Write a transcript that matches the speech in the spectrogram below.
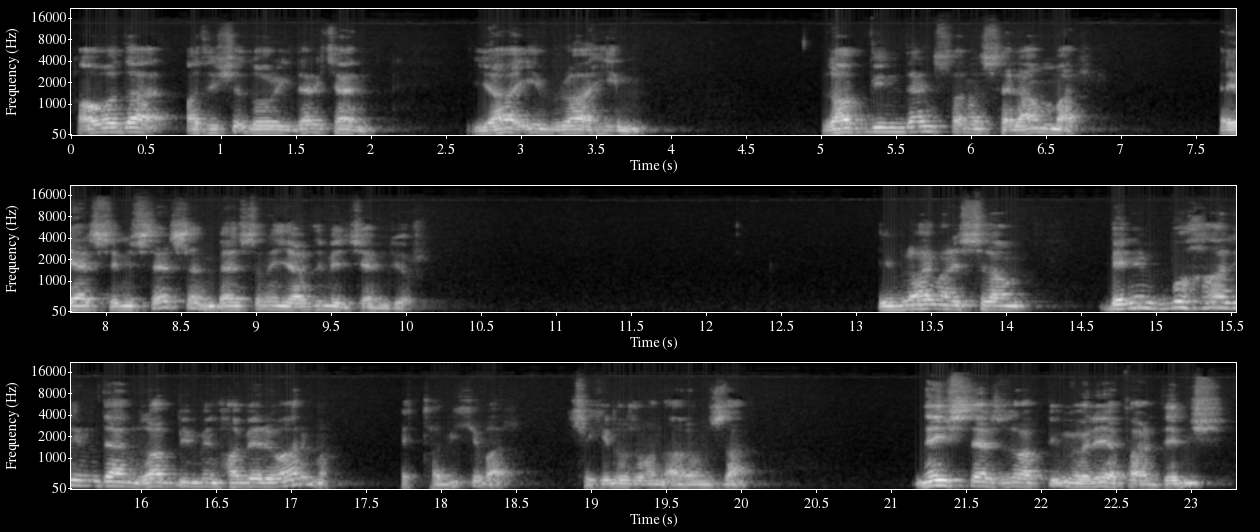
Havada ateşe doğru giderken ya İbrahim Rabbinden sana selam var. Eğer sen istersen ben sana yardım edeceğim diyor. İbrahim Aleyhisselam benim bu halimden Rabbimin haberi var mı? E tabii ki var. Çekil o zaman aramızdan. Ne isterse Rabbim öyle yapar demiş.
